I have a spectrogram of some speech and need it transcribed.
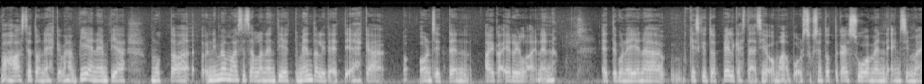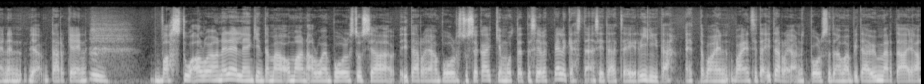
haasteet on ehkä vähän pienempiä, mutta nimenomaan se sellainen tietty mentaliteetti ehkä on sitten aika erilainen että kun ei enää keskitytä pelkästään siihen omaan puolustukseen. Totta kai Suomen ensimmäinen ja tärkein mm vastuualue on edelleenkin tämä oman alueen puolustus ja itärajan puolustus ja kaikki, mutta että se ei ole pelkästään sitä, että se ei riitä, että vain, vain sitä itärajaa nyt puolustetaan, vaan pitää ymmärtää ja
